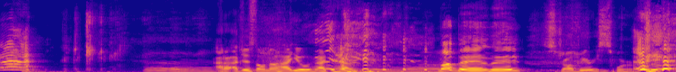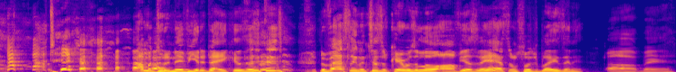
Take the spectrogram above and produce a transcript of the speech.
high. I, don't, I just don't know how you. How, how, My bad, man. Strawberry swirl. I'm gonna do the Nivea today because the Vaseline intensive care was a little off yesterday. It had some switchblades in it. oh man.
